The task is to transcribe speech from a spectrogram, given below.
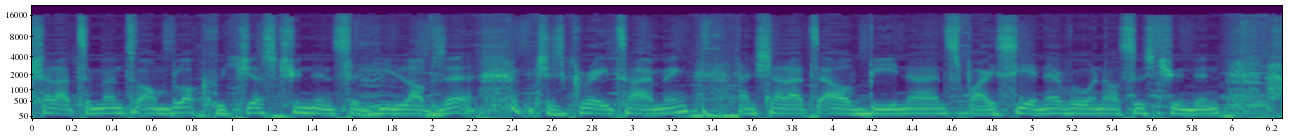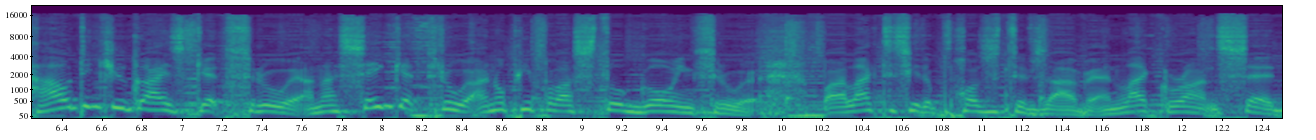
Shout out to Mental Unblock who just tuned in and said he loves it, which is great timing. And shout out to Albina and Spicy and everyone else who's tuned in. How did you guys get through it? And I say get through it. I know people are still going through it, but I like to see the positives out of it. And like Grant said,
